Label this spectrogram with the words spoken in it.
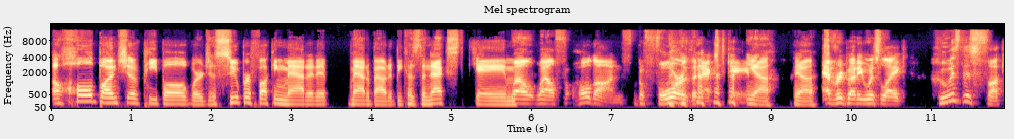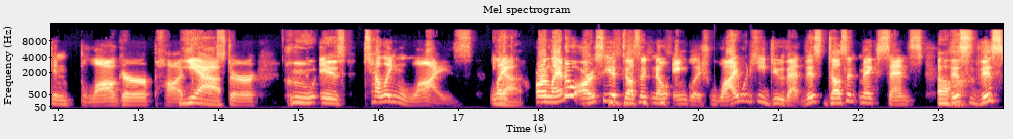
A whole bunch of people were just super fucking mad at it, mad about it because the next game, Well, well, f- hold on. Before the next game, yeah, yeah, everybody was like, who is this fucking blogger Yeah. Podcaster who is telling lies? Like yeah. Orlando Arcia doesn't know English. Why would he do that? This doesn't make sense. Ugh. This this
